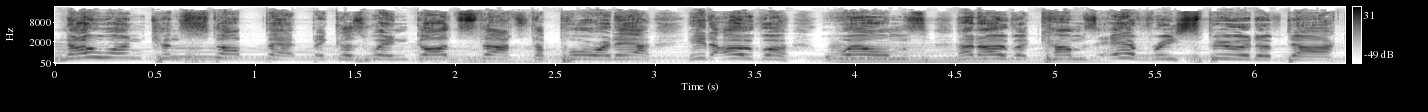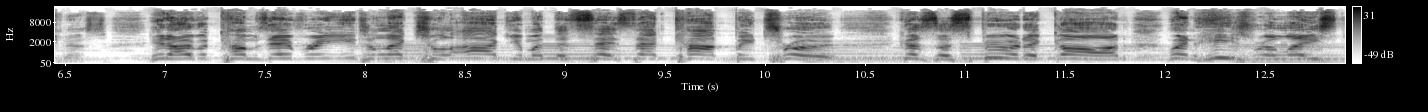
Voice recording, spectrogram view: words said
No one can stop that because when God starts to pour it out, it overwhelms and overcomes every spirit of darkness. It overcomes every intellectual argument that says that can't be true. Because the Spirit of God, when He's released,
